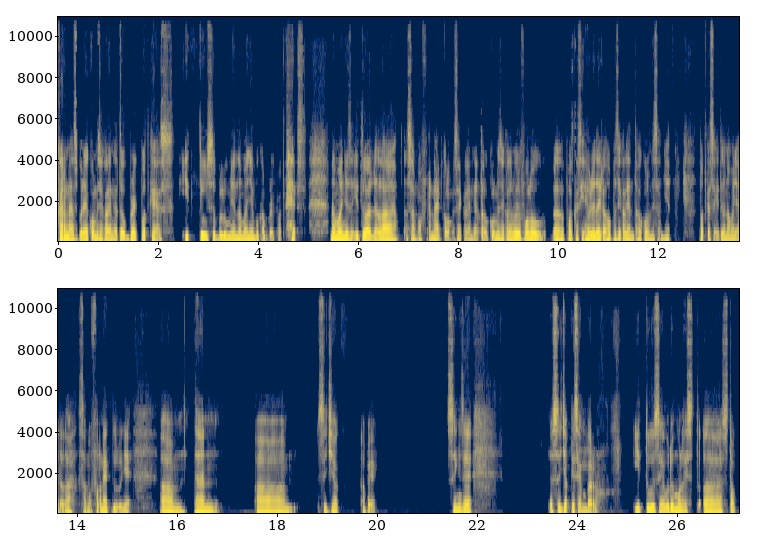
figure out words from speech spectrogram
Karena sebenarnya kalau misalnya kalian nggak tahu break podcast itu sebelumnya namanya bukan break podcast, namanya itu adalah sama overnight. Kalau misalnya kalian nggak tahu, kalau misalnya kalian udah follow uh, podcast ini udah dari awal pasti kalian tahu kalau misalnya podcast itu namanya adalah sama overnight dulunya. Um, dan um, sejak apa ya? sehingga saya sejak Desember itu saya udah mulai st uh, stop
